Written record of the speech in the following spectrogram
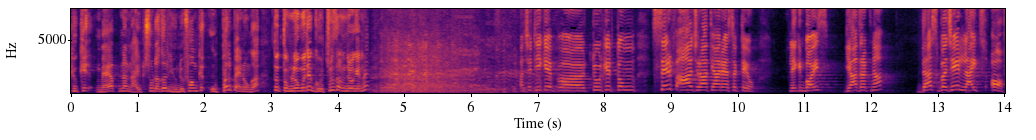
क्योंकि मैं अपना नाइट सूट अगर यूनिफॉर्म के ऊपर पहनूँगा तो तुम लोग मुझे घोचू समझोगे ना? अच्छा ठीक है टूलकिट तुम सिर्फ़ आज रात यहाँ रह सकते हो। लेकिन बॉयज़ याद रखना दस बजे लाइट्स ऑफ़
